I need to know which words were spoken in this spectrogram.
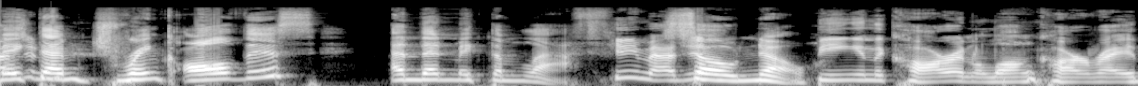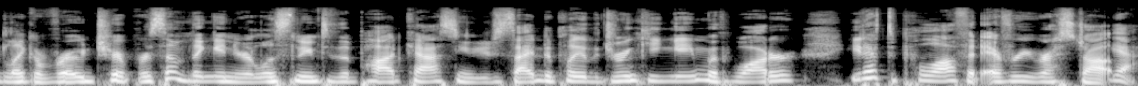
make them drink all this and then make them laugh. Can you imagine So, no. being in the car on a long car ride, like a road trip or something, and you're listening to the podcast and you decide to play the drinking game with water? You'd have to pull off at every rest stop. Yeah.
